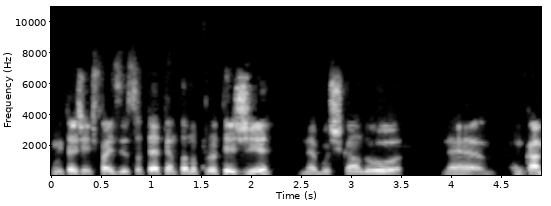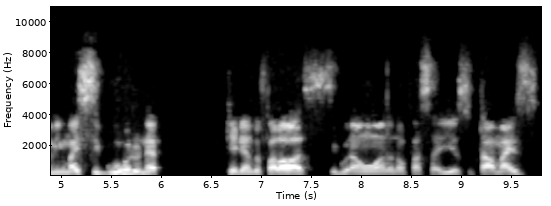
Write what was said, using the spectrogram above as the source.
Muita gente faz isso até tentando proteger, né, buscando né, um caminho mais seguro, né, querendo falar, ó, segura a onda, não faça isso tal, mas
